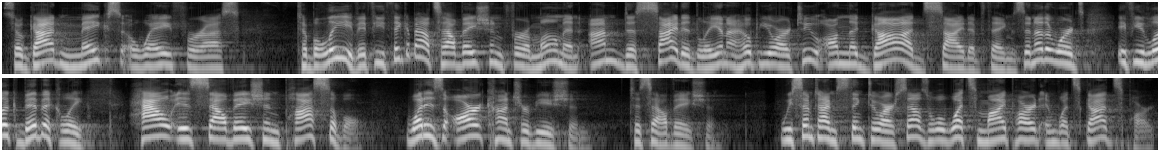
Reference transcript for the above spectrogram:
So God makes a way for us to believe. If you think about salvation for a moment, I'm decidedly, and I hope you are too, on the God side of things. In other words, if you look biblically, how is salvation possible? What is our contribution to salvation? We sometimes think to ourselves, well, what's my part and what's God's part?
